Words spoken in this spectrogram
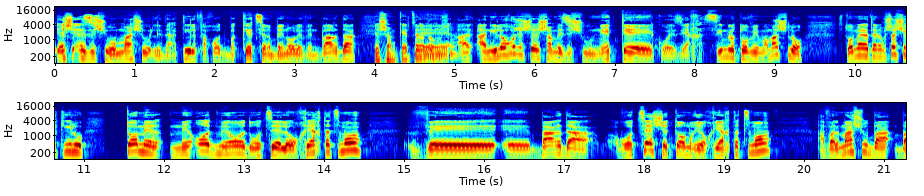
יש איזשהו משהו, לדעתי לפחות, בקצר בינו לבין ברדה. יש שם קצר, אתה אה, חושב? אני לא חושב שיש שם איזשהו נתק, או איזה יחסים לא טובים, ממש לא. זאת אומרת, אני חושב שכאילו, תומר מאוד מאוד רוצה להוכיח את עצמו, וברדה רוצה שתומר יוכיח את עצמו, אבל משהו ב... ב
